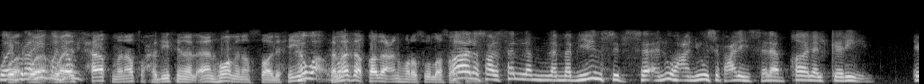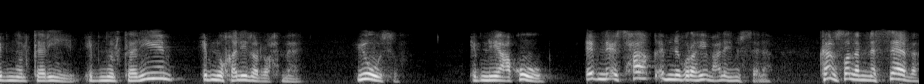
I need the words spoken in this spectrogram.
وإبراهيم و... وزوجه وإسحاق مناط حديثنا الآن هو من الصالحين هو- فماذا قال عنه رسول الله صلى الله عليه قال وسلم صلى الله عليه وسلم لما بينسب سألوه عن يوسف عليه السلام قال الكريم ابن الكريم ابن الكريم ابن خليل الرحمن يوسف ابن يعقوب ابن إسحاق ابن إبراهيم عليه السلام. كان صلى من السابة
